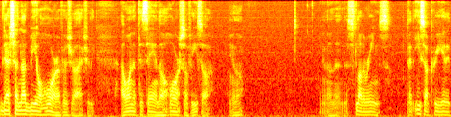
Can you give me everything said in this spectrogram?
there shall not be a whore of Israel. Actually, I wanted to say in the horse of Esau. You know. You know the, the slaughterings that Esau created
